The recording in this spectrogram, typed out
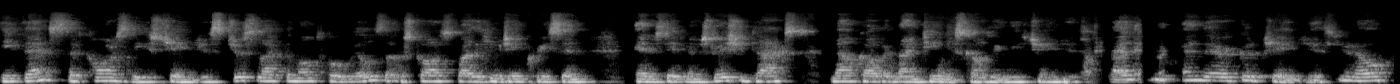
events that cause these changes, just like the multiple wills that was caused by the huge increase in, in estate administration tax. Now COVID 19 is causing these changes. And, and they're good changes. You know,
